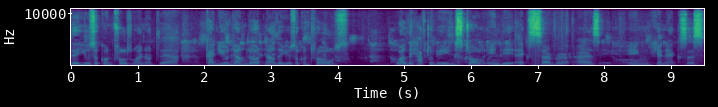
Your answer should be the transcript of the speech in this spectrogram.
the user controls were not there. Can you download now the user controls? Well, they have to be installed in the X server as in GeneXus.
